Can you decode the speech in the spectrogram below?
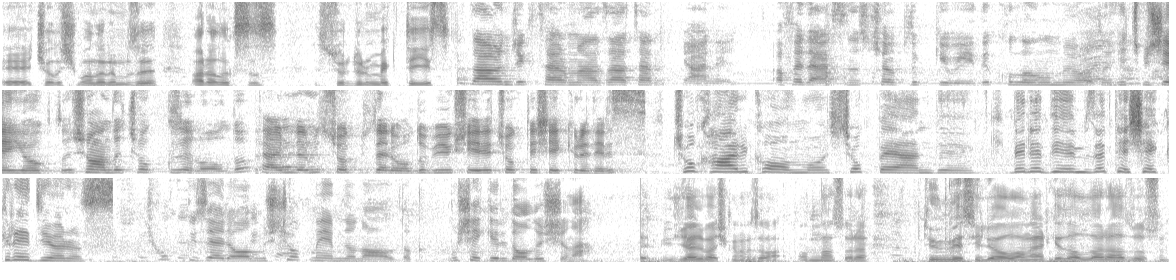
e, çalışmalarımızı aralıksız sürdürmekteyiz. Daha önceki terminal zaten yani affedersiniz çöplük gibiydi. Kullanılmıyordu. Hiçbir şey yoktu. Şu anda çok güzel oldu. Terminallerimiz çok güzel oldu. Büyükşehir'e çok teşekkür ederiz. Çok harika olmuş, çok beğendik. Belediyemize teşekkür ediyoruz. Çok güzel olmuş, çok memnun olduk bu şekilde oluşuna. Yücel Başkanımıza ondan sonra tüm vesile olan herkes Allah razı olsun.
